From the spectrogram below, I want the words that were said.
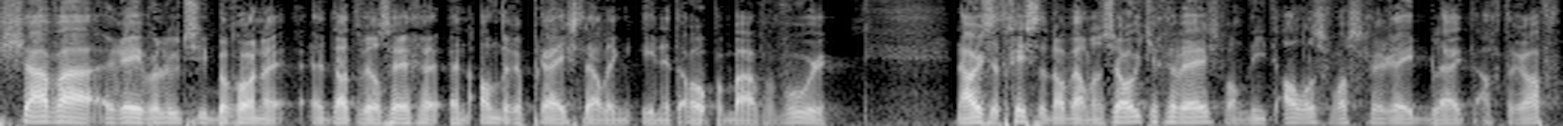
Shava-revolutie begonnen. Uh, dat wil zeggen een andere prijsstelling in het openbaar vervoer. Nou is het gisteren nog wel een zootje geweest, want niet alles was gereed, blijkt achteraf.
